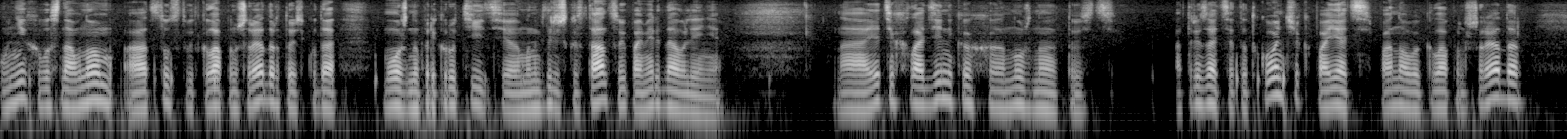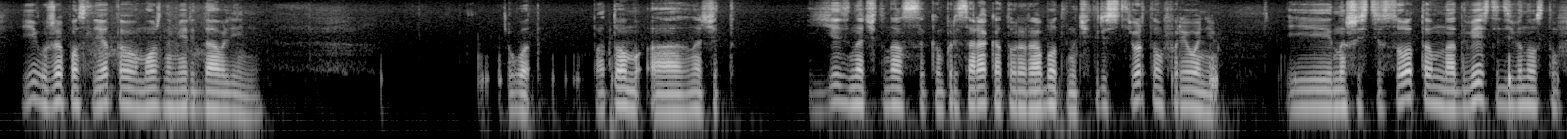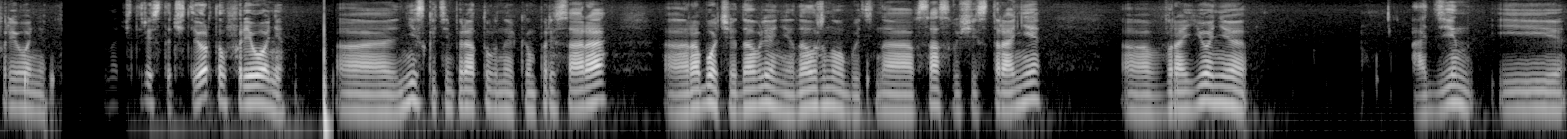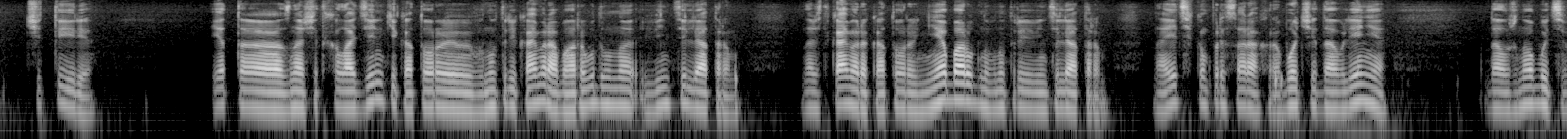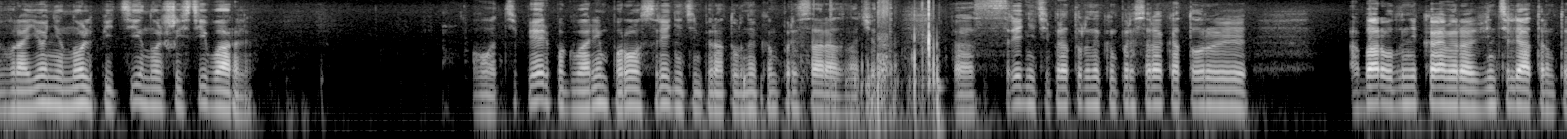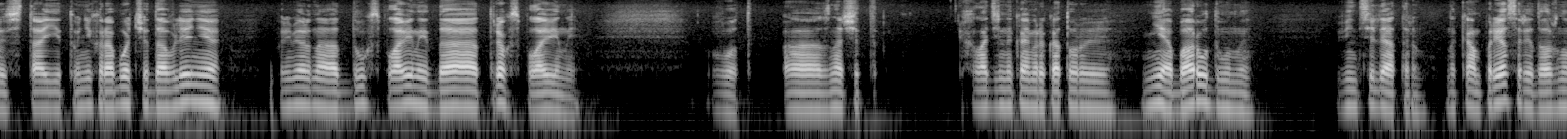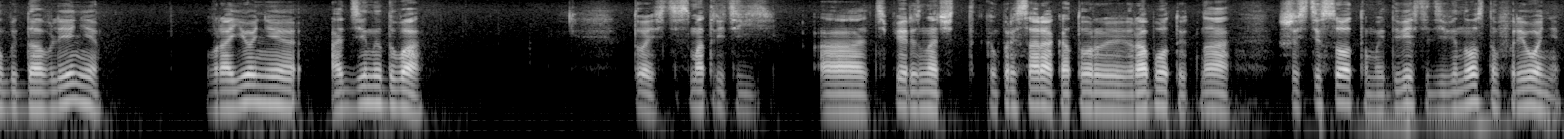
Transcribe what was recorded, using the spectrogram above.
у них в основном отсутствует клапан шредер, то есть куда можно прикрутить э, манометрическую станцию и померить давление. На этих холодильниках э, нужно то есть, отрезать этот кончик, паять по новый клапан шредер, и уже после этого можно мерить давление. Вот. Потом, а, значит, есть, значит, у нас компрессора, которые работают на 404 фреоне и на 600 на 290 фреоне на 404 фреоне э, низкотемпературные компрессора, рабочее давление должно быть на всасывающей стороне в районе 1 и 4. Это значит холодильники, которые внутри камеры оборудованы вентилятором. Значит, камеры, которые не оборудованы внутри вентилятором, на этих компрессорах рабочее давление должно быть в районе 0,5-0,6 барреля. Вот, теперь поговорим про среднетемпературные компрессора. Значит, э, среднетемпературные компрессора, которые оборудованы камера вентилятором, то есть стоит, у них рабочее давление примерно от 2,5 до 3,5. Вот. А, значит, холодильные камеры, которые не оборудованы вентилятором, на компрессоре должно быть давление в районе 1,2. То есть, смотрите, а теперь, значит, компрессора, которые работают на 600 и 290 фреоне,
